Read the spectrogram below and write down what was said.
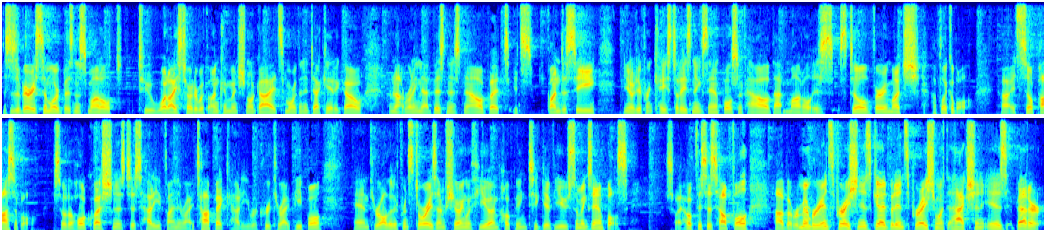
This is a very similar business model to what I started with unconventional guides more than a decade ago. I'm not running that business now, but it's fun to see, you know, different case studies and examples of how that model is still very much applicable. Uh, it's still possible. So the whole question is just how do you find the right topic? How do you recruit the right people? And through all the different stories I'm sharing with you, I'm hoping to give you some examples. So I hope this is helpful. Uh, but remember, inspiration is good, but inspiration with action is better.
